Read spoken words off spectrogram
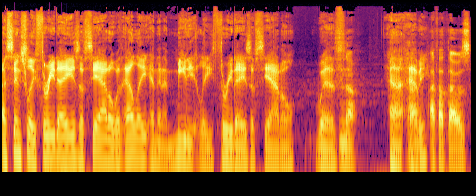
essentially three days of Seattle with Ellie, and then immediately three days of Seattle with No. uh, Abby? I thought that was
